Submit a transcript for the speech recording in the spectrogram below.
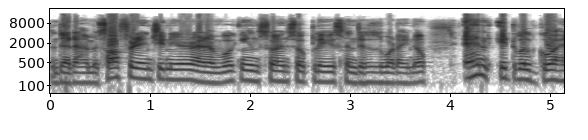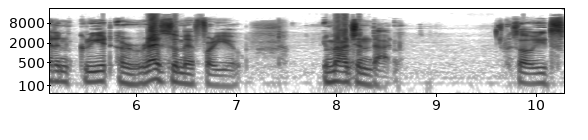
that I'm a software engineer and I'm working in so and so place and this is what I know and it will go ahead and create a resume for you. Imagine that so it's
